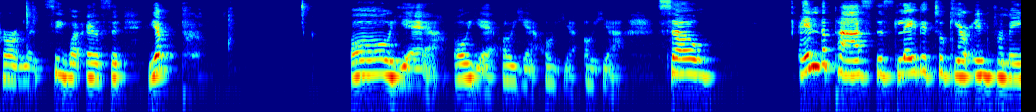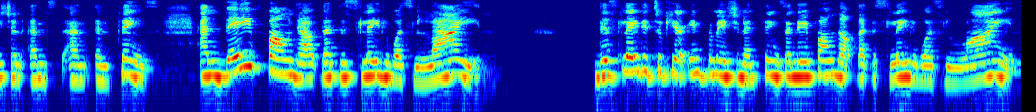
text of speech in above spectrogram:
her. Let's see what else. It, yep. Oh, yeah. Oh, yeah. Oh, yeah. Oh, yeah. Oh, yeah. So, in the past this lady took your information and, and and things and they found out that this lady was lying this lady took your information and things and they found out that this lady was lying.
